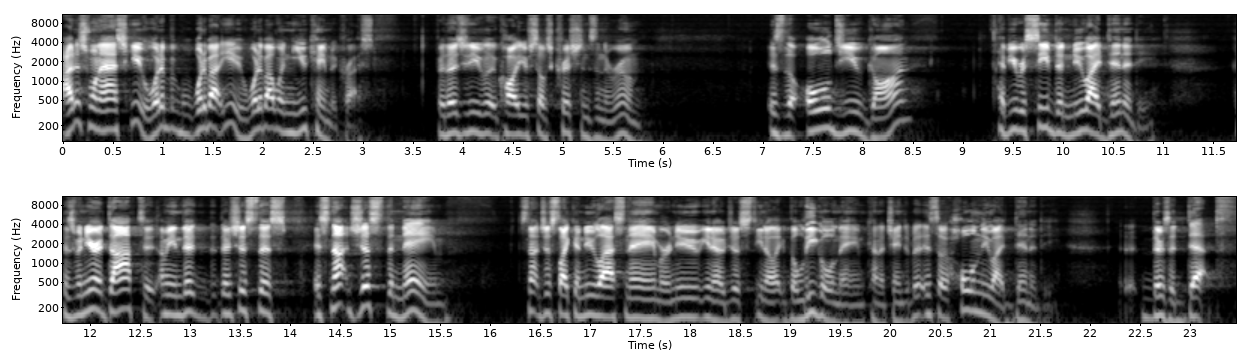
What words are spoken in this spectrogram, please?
I just want to ask you what what about you? What about when you came to Christ? For those of you who call yourselves Christians in the room, is the old you gone? Have you received a new identity? Because when you're adopted, I mean, there, there's just this, it's not just the name. It's not just like a new last name or new, you know, just, you know, like the legal name kind of change, but it's a whole new identity. There's a depth,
